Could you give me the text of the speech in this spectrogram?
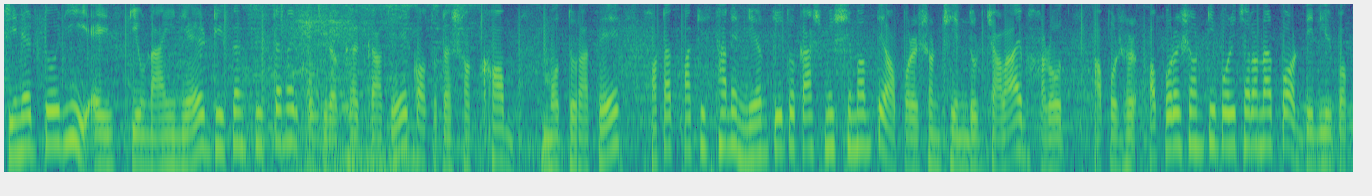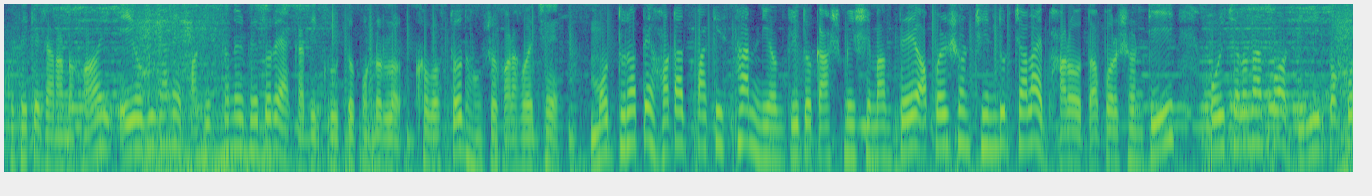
চীনের তৈরি এইচ কিউ নাইনের ডিফেন্স সিস্টেমের প্রতিরক্ষার কাজে কতটা সক্ষম? মধ্যরাতে হঠাৎ পাকিস্তানের নিয়ন্ত্রিত কাশ্মীর সীমান্তে অপারেশন সিন্দুর চালায় ভারত। অপারেশন- অপারেশনটি পরিচালনার পর দিল্লির পক্ষ থেকে জানানো হয়, এই অভিযানে পাকিস্তানের ভেতরে একাধিক গুরুত্বপূর্ণ লক্ষ্যবস্তু ধ্বংস করা হয়েছে। মধ্যরাতে হঠাৎ পাকিস্তান নিয়ন্ত্রিত কাশ্মীর সীমান্তে অপারেশন সিন্দুর চালায় ভারত। অপারেশনটি পরিচালনার পর দিল্লির পক্ষ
